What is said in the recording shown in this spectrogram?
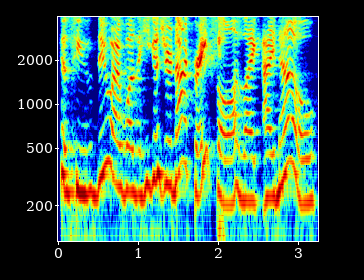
Because he knew i wasn't he goes you're not grateful. I'm like i know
